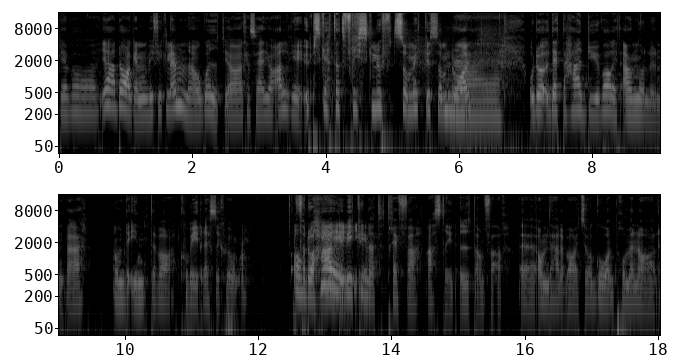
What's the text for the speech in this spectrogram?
Det var, ja dagen vi fick lämna och gå ut. Jag kan säga att jag aldrig uppskattat frisk luft så mycket som då. Nej. Och då, detta hade ju varit annorlunda om det inte var covid-restriktioner. För då hade vi kunnat träffa Astrid utanför. Eh, om det hade varit så, gå en promenad,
